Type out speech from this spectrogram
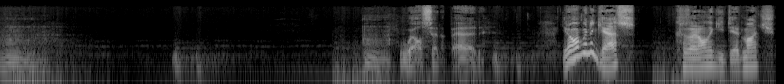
Hmm. Who else had a bed? You know, I'm going to guess because I don't think he did much.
